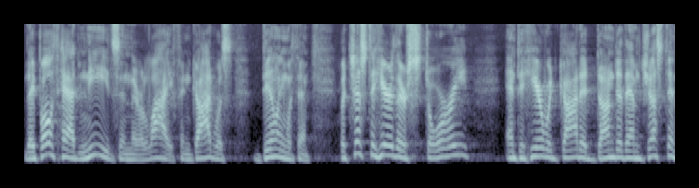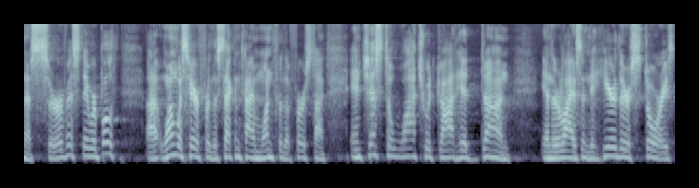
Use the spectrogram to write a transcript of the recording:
They both had needs in their life, and God was dealing with them. But just to hear their story and to hear what God had done to them just in a service, they were both, uh, one was here for the second time, one for the first time, and just to watch what God had done in their lives and to hear their stories.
